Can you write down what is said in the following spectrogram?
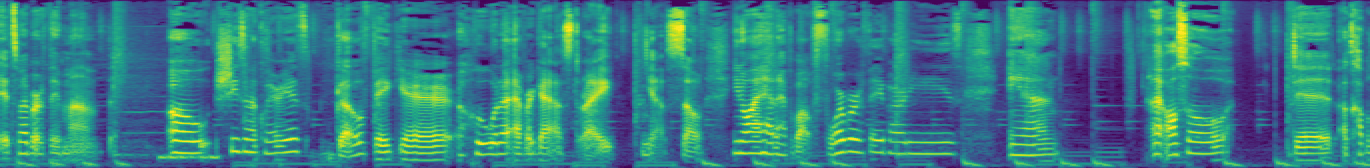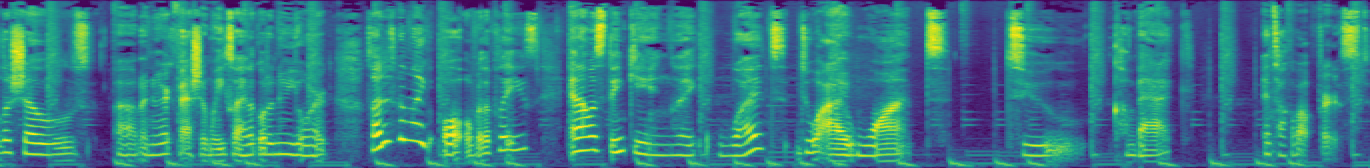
It's my birthday month. Oh, she's an Aquarius? Go figure. Who would have ever guessed, right? Yes. Yeah, so, you know, I had to have about four birthday parties. And I also did a couple of shows um, in New York Fashion Week. So I had to go to New York. So I just been like all over the place. And I was thinking, like, what do I want to come back and talk about first?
